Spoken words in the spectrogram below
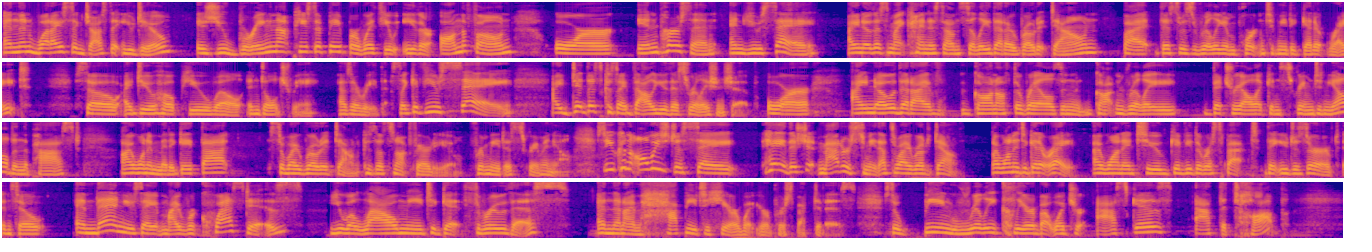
And then what I suggest that you do is you bring that piece of paper with you either on the phone or in person and you say, I know this might kind of sound silly that I wrote it down, but this was really important to me to get it right. So I do hope you will indulge me as I read this. Like if you say, I did this because I value this relationship, or I know that I've gone off the rails and gotten really vitriolic and screamed and yelled in the past, I want to mitigate that. So I wrote it down because that's not fair to you for me to scream and yell. So you can always just say, hey, this shit matters to me. That's why I wrote it down. I wanted to get it right. I wanted to give you the respect that you deserved. And so, and then you say, my request is you allow me to get through this. And then I'm happy to hear what your perspective is. So being really clear about what your ask is at the top.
